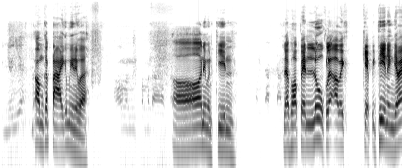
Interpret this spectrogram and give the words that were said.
ขึ้นเยอะแยะเอ้ามันก็ตายก็มีนี่ว่ะอ๋อมันธรรมดาอ๋อนี่มันกินมันกัดกันแล้วพอเป็นลูกแล้วเอาไปเก็บอีกที่หนึ่งใช่ไหม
